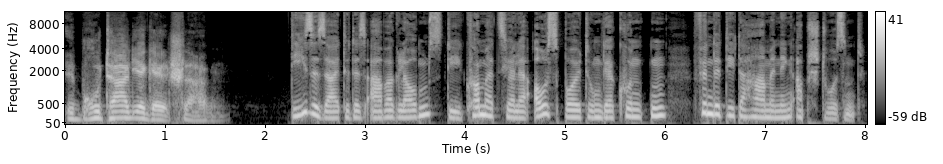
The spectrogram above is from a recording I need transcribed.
brutal ihr Geld schlagen. Diese Seite des Aberglaubens, die kommerzielle Ausbeutung der Kunden, findet Dieter Hamening abstoßend.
